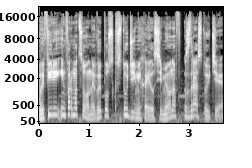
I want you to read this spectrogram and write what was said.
В эфире информационный выпуск в студии Михаил Семенов. Здравствуйте.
